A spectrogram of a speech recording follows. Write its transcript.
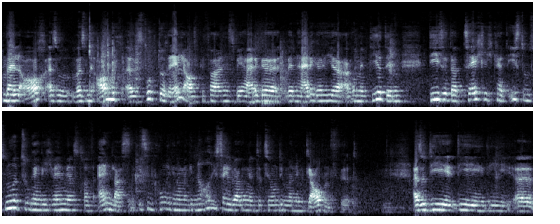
Weil auch, also was mir auch noch strukturell aufgefallen ist, wie Heidegger, wenn Heidegger hier argumentiert, eben diese Tatsächlichkeit ist uns nur zugänglich, wenn wir uns darauf einlassen, ist im Grunde genommen genau dieselbe Argumentation, die man im Glauben führt. Also die, die, die äh,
